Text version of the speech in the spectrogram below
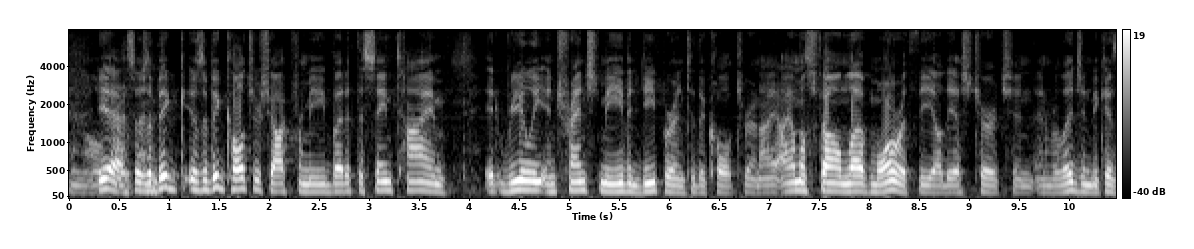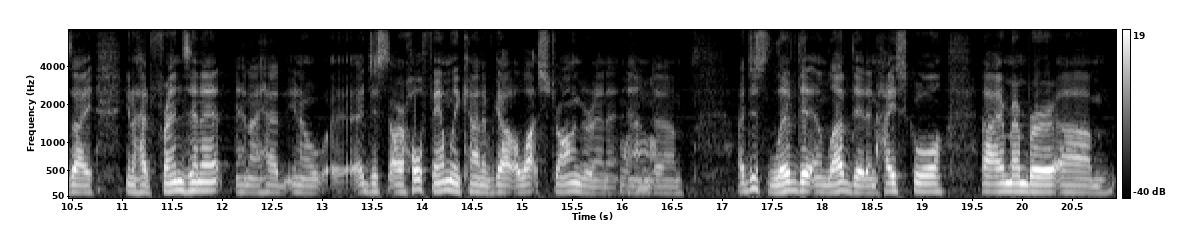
whole- yeah, group. so it was a big it was a big culture shock for me, but at the same time, it really entrenched me even deeper into the culture, and I, I almost fell in love more with the LDS Church and, and religion because I you know had friends in it, and I had you know I just our whole family kind of got a lot stronger in it, Wow. and. Um, I just lived it and loved it. In high school, uh, I remember um,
